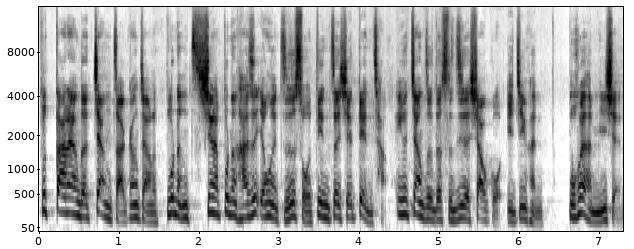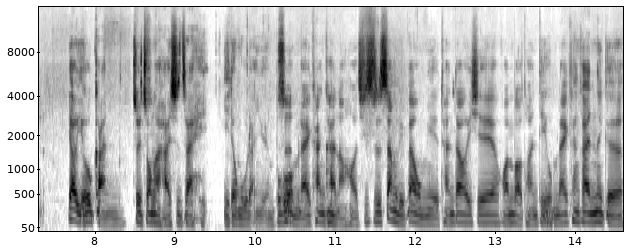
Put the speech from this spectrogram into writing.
不大量的降载，刚讲了，不能现在不能还是永远只是锁定这些电厂，因为这样子的实际的效果已经很不会很明显了。要有感，最终呢还是在移动污染源。不过我们来看看了哈，其实上个礼拜我们也谈到一些环保团体，我们来看看那个，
